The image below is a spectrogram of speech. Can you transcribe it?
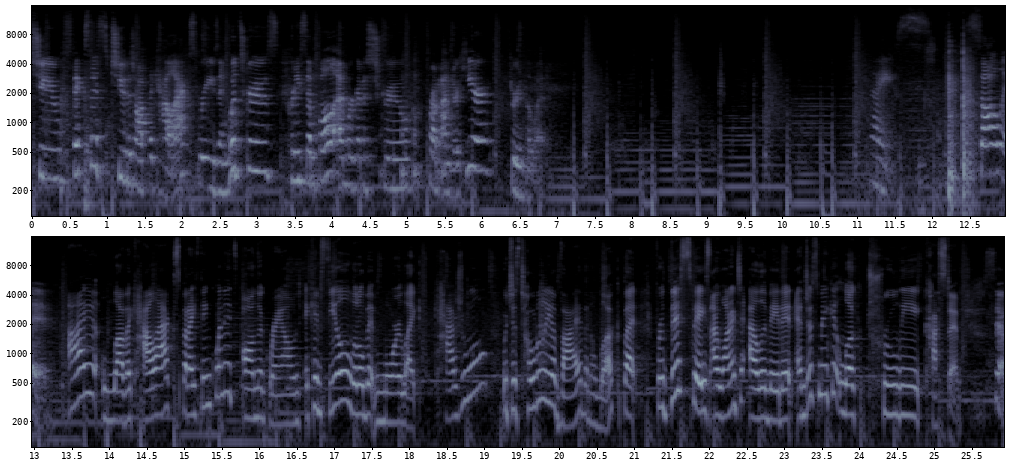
To fix this to the top of the Kallax, we're using wood screws, pretty simple, and we're gonna screw from under here through the wood. Nice. Solid. I love a Kallax, but I think when it's on the ground, it can feel a little bit more like casual, which is totally a vibe and a look. But for this space, I wanted to elevate it and just make it look truly custom. So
